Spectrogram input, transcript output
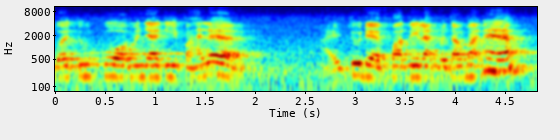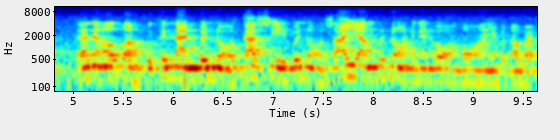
bertukar menjadi pahala. Ha, itu dia fadilat bertaubat ni ya. Kerana Allah berkenan benar, kasih benar, sayang benar dengan orang-orang yang bertaubat.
